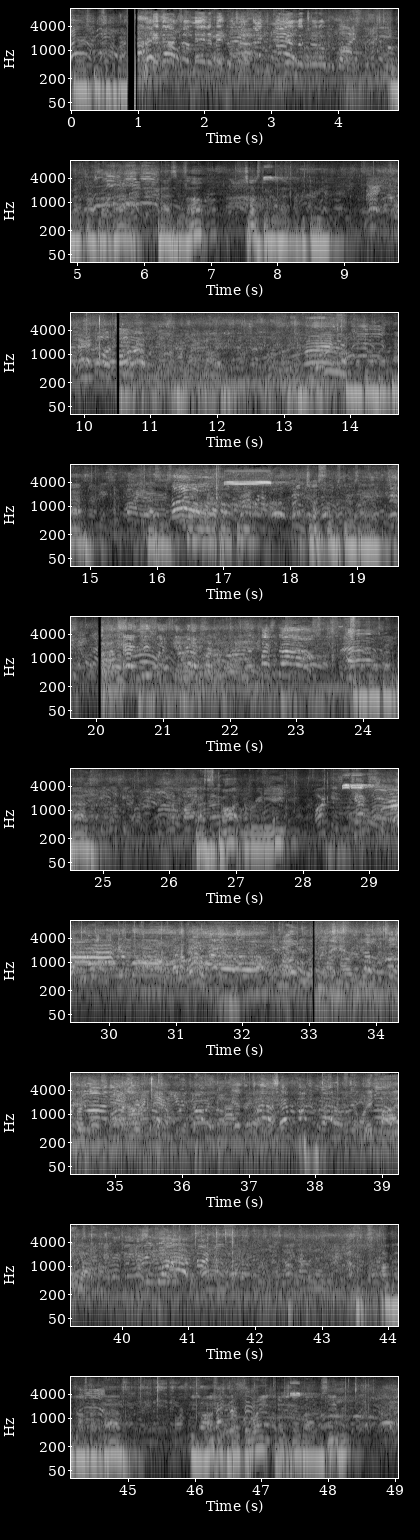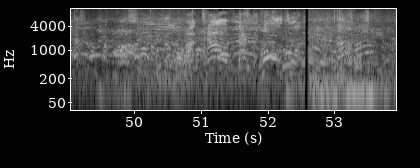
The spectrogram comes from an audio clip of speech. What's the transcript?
Harris picks up the back. They not come in and make the turn. Can't let turn over the ball. Quarterback drops back pass. Passes up. Just over the head number three. Quarterback drops back pass. Passes all the way to 23. Just slips through his hand. Number 88. Marcus Jackson. Yard line. Drops back to pass. Steven Rush with a great catch there by the receiver. That's the Jordan.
